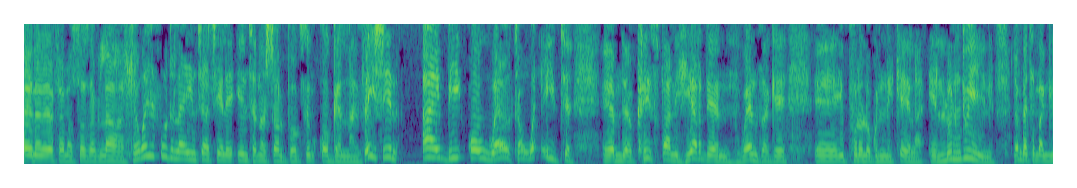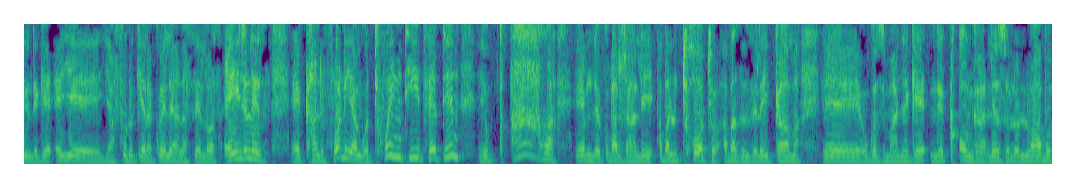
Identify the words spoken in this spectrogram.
nfm asoza kulahle. Wayefudula intshatsheli international boxing organization IBO welterweight. Um Chris van herden wenza ke um iphulo lokunikela eluntwini. Le mbethe manqindi ke eye yafudukela kwele laselos Angeles eCalifornia ngo2013 yokuqala um kubadlali abaluthotho abazenzele igama um ukuzimanya ke neqonga lezolonwabo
